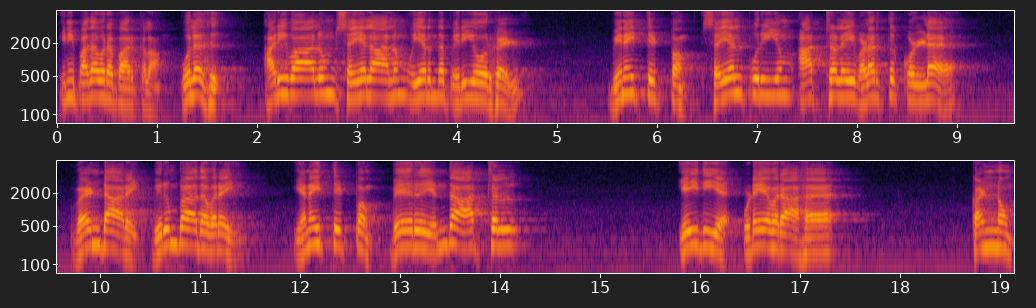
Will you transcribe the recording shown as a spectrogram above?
இனி பதவரை பார்க்கலாம். உலகு அறிவாலும் செயலாலும் உயர்ந்த பெரியோர்கள் வினைத்திட்பம் செயல் புரியும் ஆற்றலை வளர்த்து கொள்ள வேண்டாரை விரும்பாதவரை இணைத்திட்பம் வேறு எந்த ஆற்றல் எய்திய உடையவராக கண்ணும்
